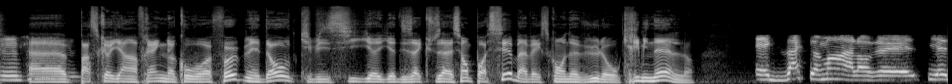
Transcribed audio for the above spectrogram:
mm-hmm. parce qu'ils enfreignent le couvre-feu, mais d'autres qui, s'il y, a des accusations possibles avec ce qu'on a vu là, au criminel. Exactement. Alors, euh, il y a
